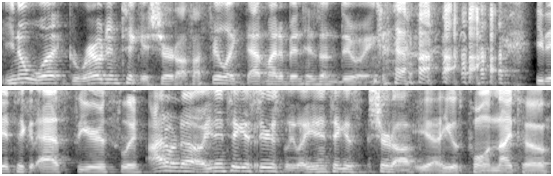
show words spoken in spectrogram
you know what? Guerrero didn't take his shirt off. I feel like that might have been his undoing. he didn't take it as seriously. I don't know. He didn't take it seriously. Like he didn't take his shirt off. Yeah, he was pulling Naito.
